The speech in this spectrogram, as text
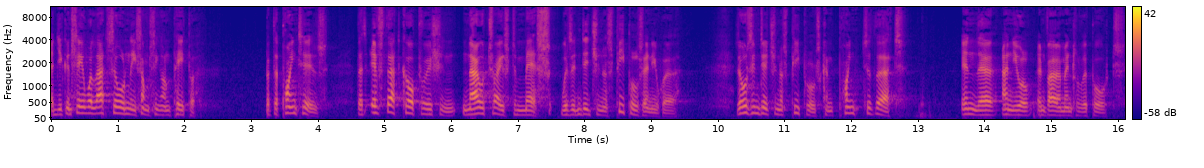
And you can say, well, that's only something on paper. But the point is that if that corporation now tries to mess with indigenous peoples anywhere, those indigenous peoples can point to that in their annual environmental reports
